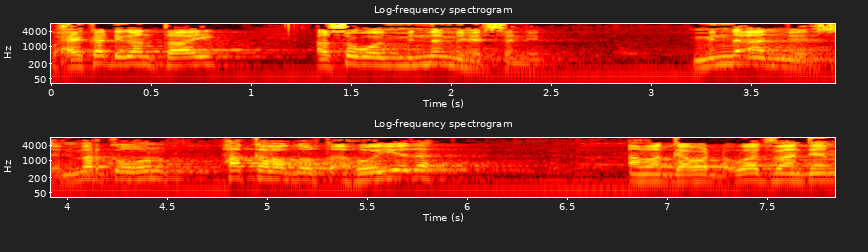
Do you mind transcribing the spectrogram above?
waxay ka dhigan tahay asagoo midna mehersanin midna aan mehersanin. Marka uun ha kala doorto hooyada ama gabadha. Waad fahanteen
